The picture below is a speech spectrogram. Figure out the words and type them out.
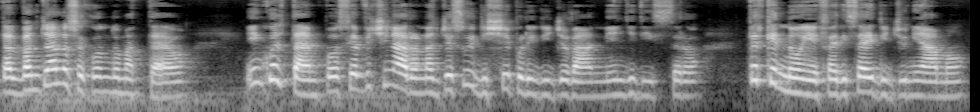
Dal Vangelo secondo Matteo. In quel tempo si avvicinarono a Gesù i discepoli di Giovanni e gli dissero Perché noi e i farisei digiuniamo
